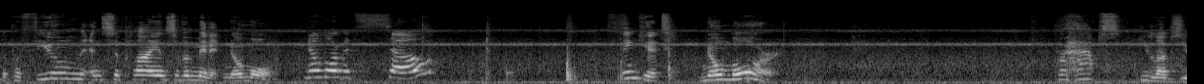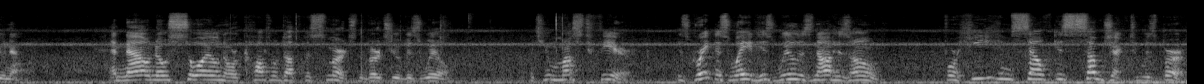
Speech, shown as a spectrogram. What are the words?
The perfume and suppliance of a minute, no more. No more but so? Think it no more. Perhaps he loves you now. And now no soil nor cautel doth besmirch the virtue of his will. But you must fear. His greatness weighed, his will is not his own. For he himself is subject to his birth.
